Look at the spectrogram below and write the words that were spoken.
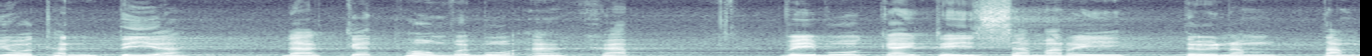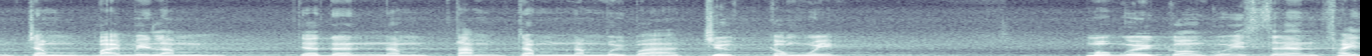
vua thành Tia Đã kết hôn với vua Akhab Vị vua cai trị Samari từ năm 875 cho đến năm 853 trước công nguyên. Một người con của Israel phải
